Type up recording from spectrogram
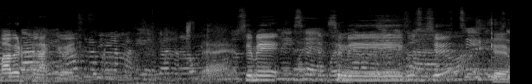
Va a haber plagio ahí. Se me. Se me. ¿Cómo se dice? ¿Qué?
